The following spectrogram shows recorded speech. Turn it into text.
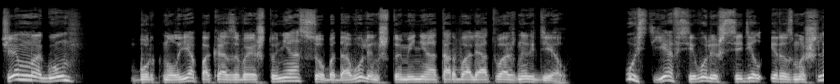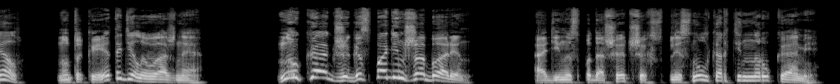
«Чем могу?» — буркнул я, показывая, что не особо доволен, что меня оторвали от важных дел. Пусть я всего лишь сидел и размышлял, ну так и это дело важное. «Ну как же, господин Шабарин!» Один из подошедших всплеснул картинно руками.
